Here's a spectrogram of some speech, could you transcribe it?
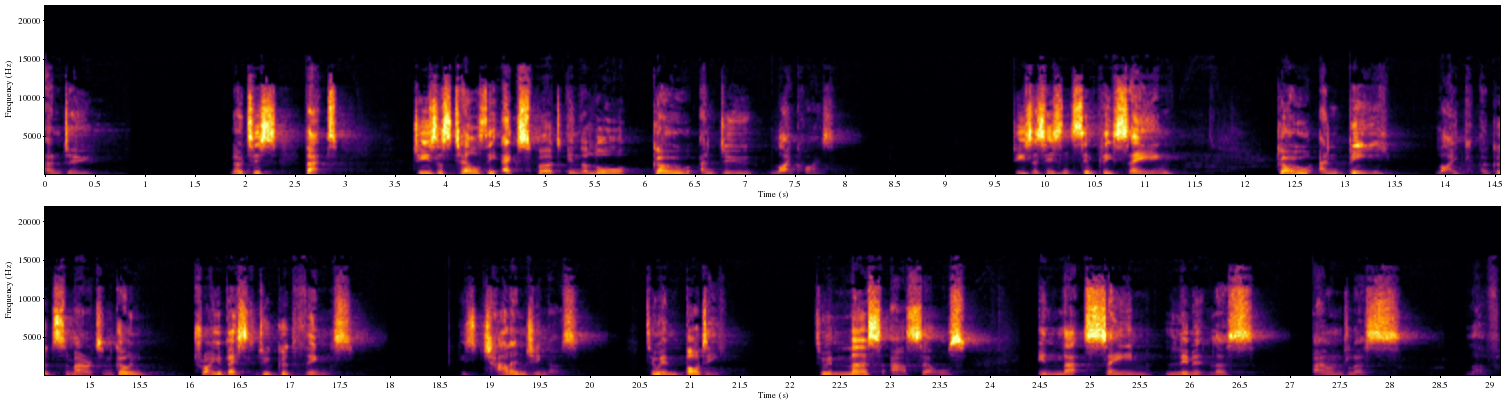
and do. Notice that Jesus tells the expert in the law, go and do likewise. Jesus isn't simply saying, go and be like a good Samaritan, go and try your best to do good things. He's challenging us to embody, to immerse ourselves in that same limitless, boundless love.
